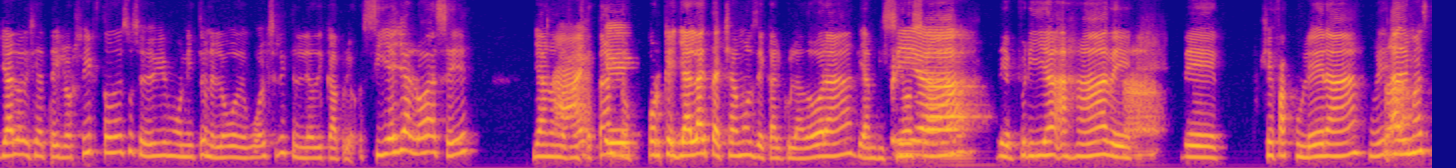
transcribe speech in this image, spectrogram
ya lo decía Taylor Swift, todo eso se ve bien bonito en el logo de Wall Street, en Leo DiCaprio. Si ella lo hace, ya no nos gusta tanto, porque ya la tachamos de calculadora, de ambiciosa, de fría, ajá, de, ah. de jefa culera. Además,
